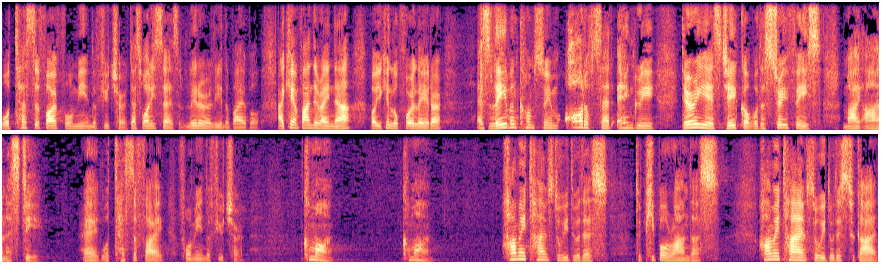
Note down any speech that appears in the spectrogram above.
will testify for me in the future. That's what he says, literally in the Bible. I can't find it right now, but you can look for it later. As Laban comes to him, all upset, angry, there he is, Jacob, with a straight face. My honesty, right, will testify for me in the future. Come on. Come on. How many times do we do this to people around us? How many times do we do this to God?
